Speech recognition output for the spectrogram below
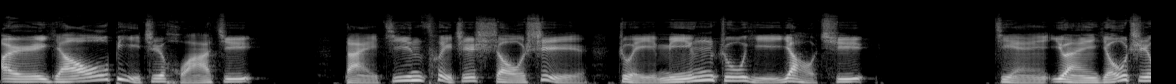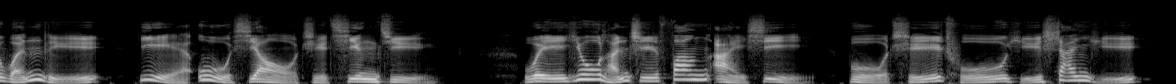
尔摇臂之华居。戴金翠之首饰，缀明珠以耀躯。见远游之文旅，夜雾消之清居，委幽兰之芳霭兮，不踟蹰于山隅。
